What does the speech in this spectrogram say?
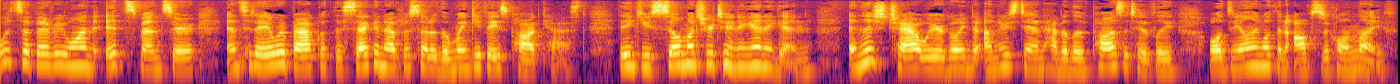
What's up, everyone? It's Spencer, and today we're back with the second episode of the Winky Face podcast. Thank you so much for tuning in again. In this chat, we are going to understand how to live positively while dealing with an obstacle in life.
